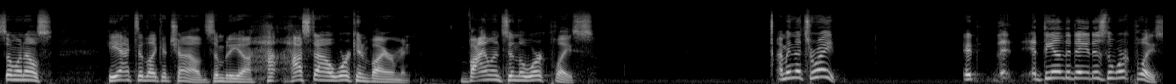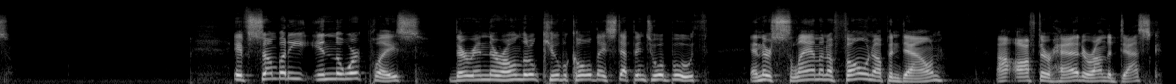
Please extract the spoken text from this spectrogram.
Someone else, he acted like a child. Somebody, a ho- hostile work environment, violence in the workplace. I mean, that's right. It, it, at the end of the day, it is the workplace. If somebody in the workplace they're in their own little cubicle. They step into a booth and they're slamming a phone up and down uh, off their head or on the desk.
